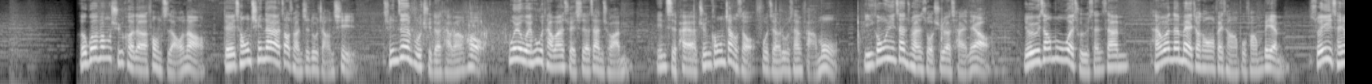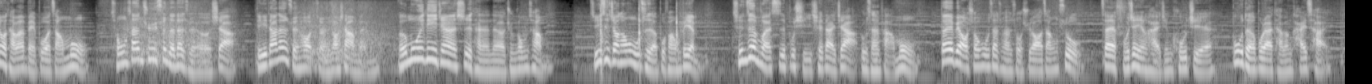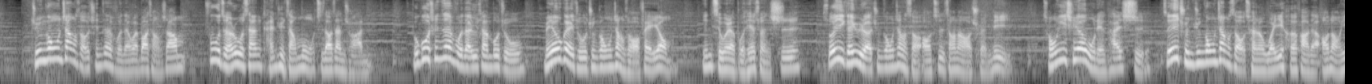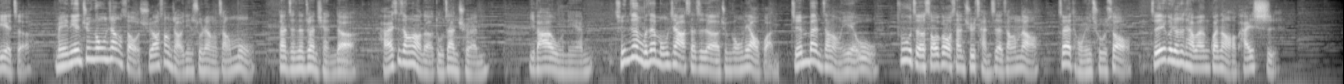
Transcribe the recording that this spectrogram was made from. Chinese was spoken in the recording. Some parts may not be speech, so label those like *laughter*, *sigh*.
而官方许可的奉旨熬脑，得从清代的造船制度讲起。清政府取得台湾后，为了维护台湾水师的战船，因此派了军工匠手负责入山伐木，以供应战船所需的材料。由于樟木位处于深山，台湾南北交通非常的不方便，所以曾有台湾北部的樟木。从山区顺着淡水而下，抵达淡水后转移到厦门，而目的地竟然是台南的军工厂。即使交通如此的不方便，清政府还是不惜一切代价入山伐木，代表修护战船所需要的樟树，在福建沿海已经枯竭，不得不来台湾开采。军工匠手清政府的外包厂商，负责入山砍取樟木制造战船。不过清政府的预算不足，没有给足军工匠手的费用，因此为了补贴损失。所以给予了军工匠手熬制樟脑的权利。从一七二五年开始，这一群军工匠手成了唯一合法的熬脑业者。每年军工匠手需要上缴一定数量的樟木，但真正赚钱的还是樟脑的独占权。一八二五年，清政府在蒙甲设置了军工料馆，兼办樟脑业务，负责收购山区产制的樟脑，再统一出售。这一个就是台湾关脑的开始。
